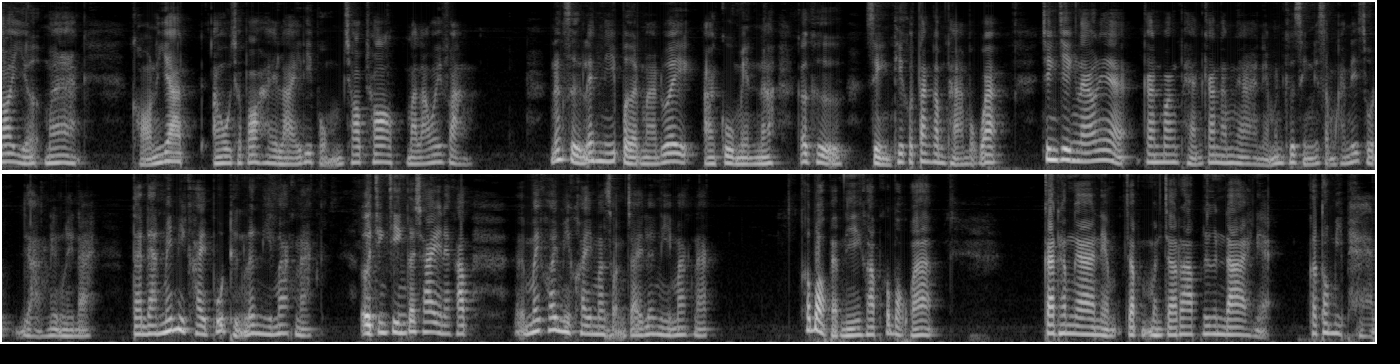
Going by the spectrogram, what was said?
ย่อยเยอะมาก ขออนุญาตเอาเฉพาะไฮไลท์ที่ผมชอบชอบมาเล่าให้ฟังหนังสือเล่มนี้เปิดมาด้วย argument นะ ก็คือสิ่งที่เขาตั้งคำถามบอกว่า จริง ๆ แล้วเนี่ยการวางแผนการทำงานเนี่ยมันคือสิ่งที่สำคัญที่สุดอย่างหนึ่งเลยนะ แต่ดันไม่มีใครพูดถึงเรื่องนี้มากนัก เออจริง ๆ ก็ใช่นะครับ ไม่ค่อยมีใครมาสนใจเรื่องนี้มากนักเขาบอกแบบนี้ครับเขาบอกว่า การทำงานเนี่ยจะมันจะราบรื่นได้เนี่ยก็ต้องมีแผน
